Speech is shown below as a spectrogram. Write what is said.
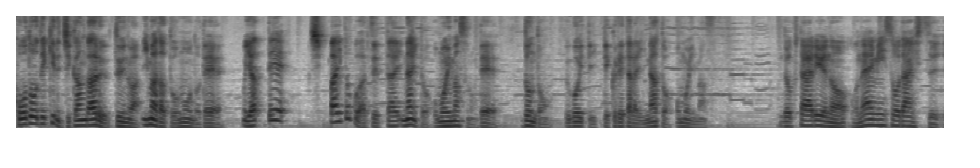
行動できる時間があるというのは今だと思うのでやって失敗とかは絶対ないと思いますのでどんどん動いていってくれたらいいなと思いますドクターリュウのお悩み相談室。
